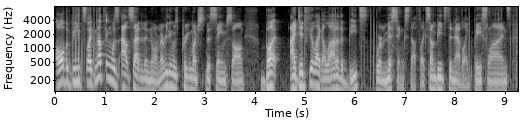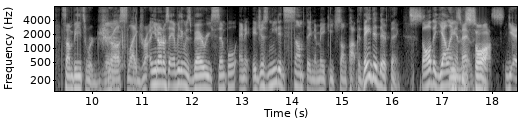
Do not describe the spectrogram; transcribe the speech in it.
all the beats, like nothing was outside of the norm. Everything was pretty much the same song. But I did feel like a lot of the beats were missing stuff. Like some beats didn't have like bass lines. Some beats were just like drum. You know what I'm saying? Everything was very simple, and it, it just needed something to make each song pop because they did their thing. All the yelling Need and some that, sauce. yeah,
